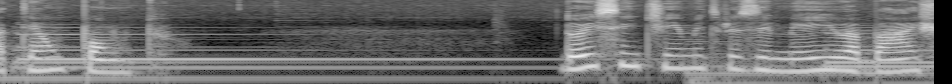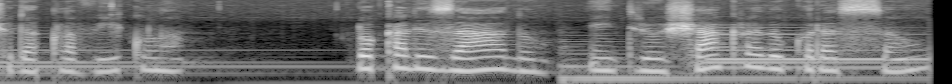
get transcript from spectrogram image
até um ponto, dois centímetros e meio abaixo da clavícula, localizado entre o chakra do coração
